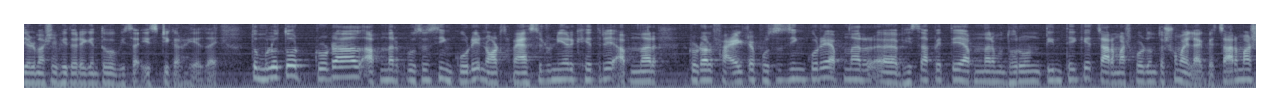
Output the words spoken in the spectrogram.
দেড় মাসের ভিতরে কিন্তু ভিসা স্টিকার হয়ে যায়। তো মূলত টোটাল আপনার প্রসেসিং করে নর্থ ম্যাসিডোনিয়ার ক্ষেত্রে আপনার টোটাল ফাইলটা প্রসেসিং করে আপনার ভিসা পেতে আপনার ধরুন তিন থেকে চার মাস পর্যন্ত সময় লাগবে। চার মাস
